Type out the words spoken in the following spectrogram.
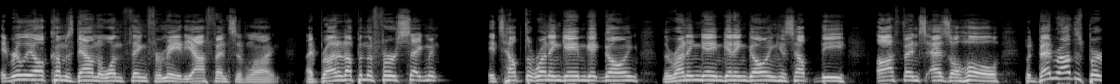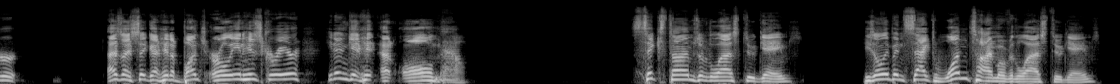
It really all comes down to one thing for me the offensive line. I brought it up in the first segment. It's helped the running game get going. The running game getting going has helped the offense as a whole. But Ben Roethlisberger, as I said, got hit a bunch early in his career. He didn't get hit at all now. Six times over the last two games. He's only been sacked one time over the last two games.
